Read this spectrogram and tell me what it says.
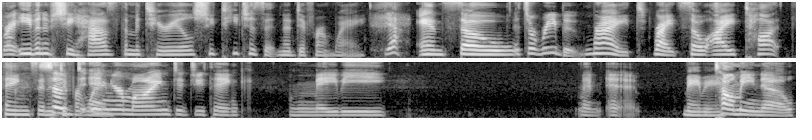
Right. even if she has the material, she teaches it in a different way. Yeah. and so it's a reboot. right, right. So I taught things in so a different d- way. in your mind did you think maybe Maybe tell me no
